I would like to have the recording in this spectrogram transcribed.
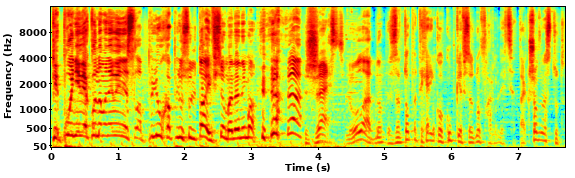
Ти поняв, як вона мене винесла? Плюха плюс ульта, і все, мене нема. Жесть. Ну ладно. Зато потихеньку кубки все одно фармляться. Так, що в нас тут?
